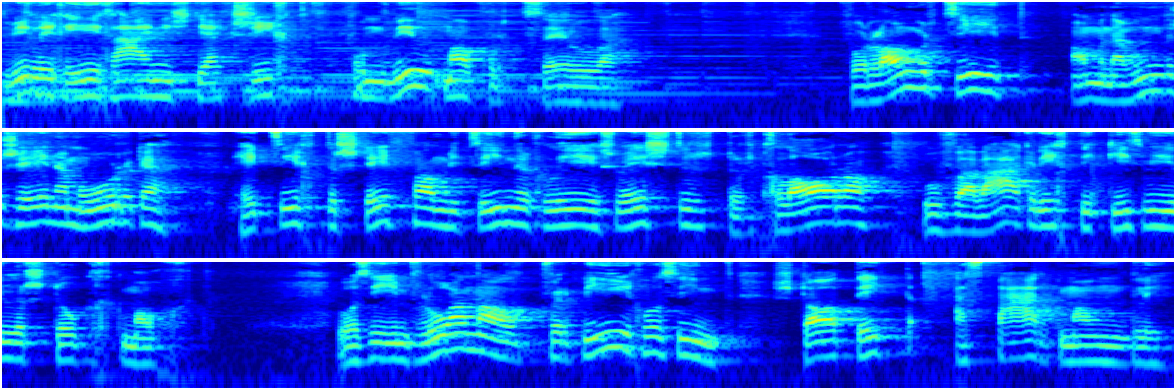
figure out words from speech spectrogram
Jetzt will ich euch einisch die Geschichte vom Wildmann erzählen. Vor langer Zeit, an einem wunderschönen Morgen, hat sich der Stefan mit seiner kleinen Schwester, der Clara, auf einen Weg Richtung Giswiler Stock gemacht. Wo sie im Fluenalp vorbeigekommen sind, steht dort ein Bergmandli.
